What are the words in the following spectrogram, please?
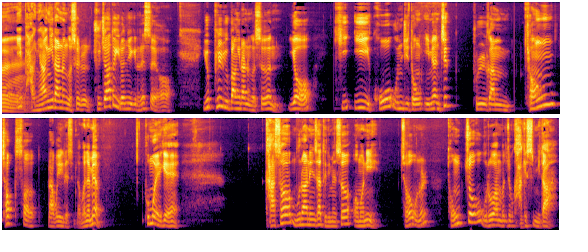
예. 이 방향이라는 것을 주자도 이런 얘기를 했어요. 유필 유방이라는 것은 여, 기, 이, 고 운지 동 이면 즉 불감 경 적서라고 얘기를 했습니다. 뭐냐면 부모에게 가서 문안 인사 드리면서 어머니 저 오늘 동쪽으로 한번 좀 가겠습니다.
